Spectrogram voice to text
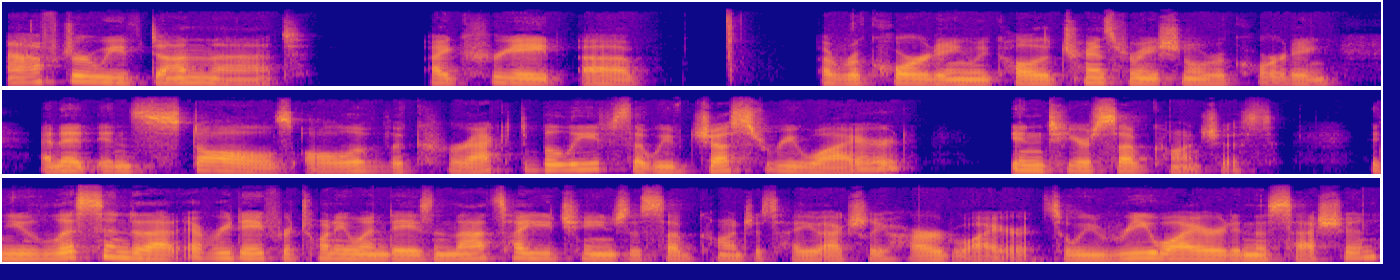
after we've done that, I create a a recording. We call it a transformational recording, and it installs all of the correct beliefs that we've just rewired into your subconscious and you listen to that every day for 21 days and that's how you change the subconscious how you actually hardwire it so we rewire it in the session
